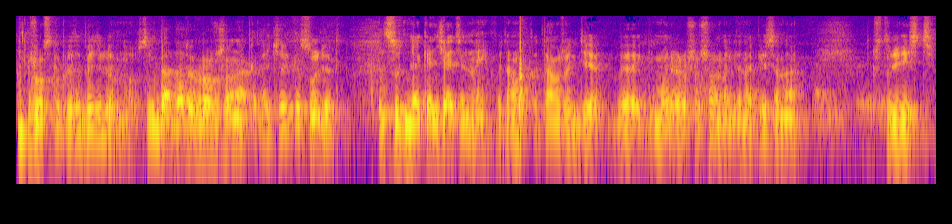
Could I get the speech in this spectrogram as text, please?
жестко предопределенного. Всегда, даже в Рошашана, когда человека судят, суд не окончательный, потому что там же, где в Геморе Рошашона, где написано, что есть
